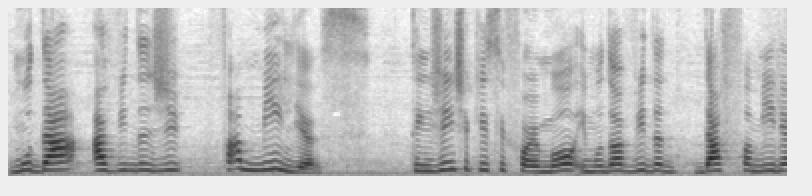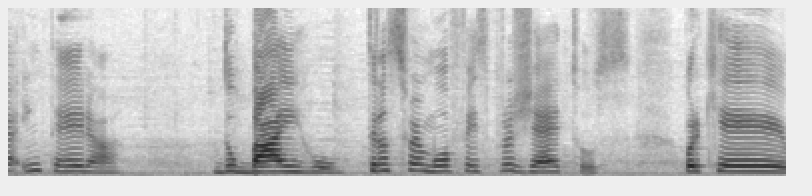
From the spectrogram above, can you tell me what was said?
mudar a vida de famílias. Tem gente que se formou e mudou a vida da família inteira, do bairro, transformou, fez projetos, porque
